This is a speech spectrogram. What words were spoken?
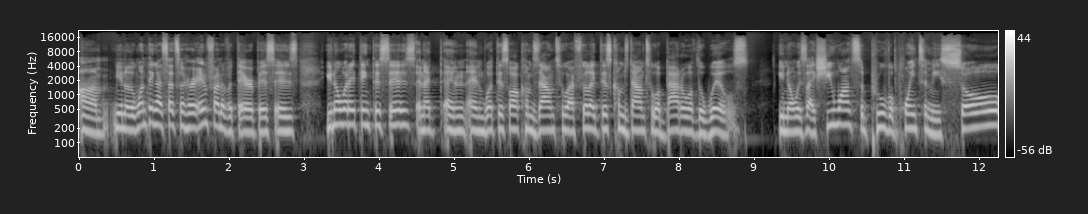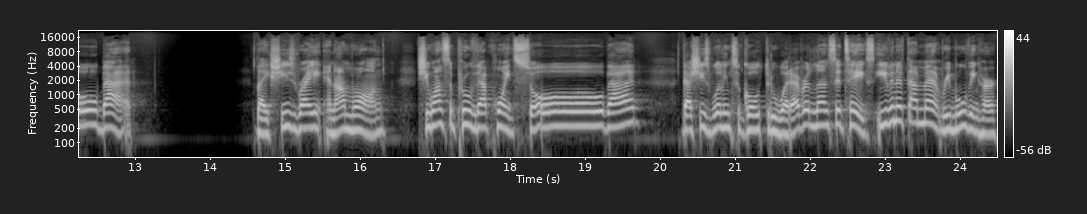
Um, you know, the one thing I said to her in front of a therapist is, you know what I think this is, and I and and what this all comes down to. I feel like this comes down to a battle of the wills. You know, it's like she wants to prove a point to me so bad. Like she's right and I'm wrong. She wants to prove that point so bad that she's willing to go through whatever lengths it takes, even if that meant removing her,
